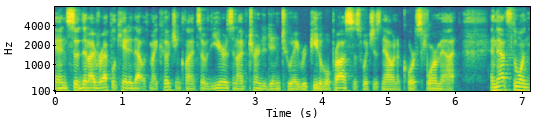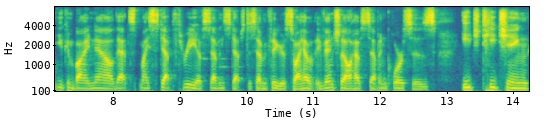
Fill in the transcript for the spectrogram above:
And so then I've replicated that with my coaching clients over the years and I've turned it into a repeatable process which is now in a course format. And that's the one that you can buy now. That's my step 3 of 7 steps to 7 figures. So I have eventually I'll have 7 courses each teaching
